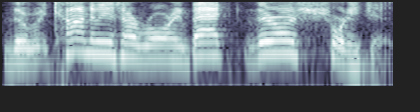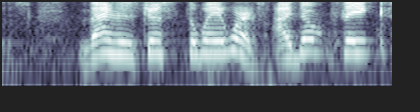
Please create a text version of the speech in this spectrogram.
The economies are roaring back. There are shortages. That is just the way it works. I don't think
